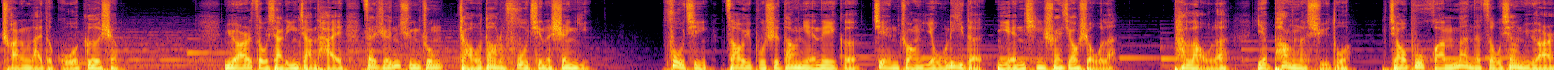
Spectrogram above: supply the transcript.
传来的国歌声。女儿走下领奖台，在人群中找到了父亲的身影。父亲早已不是当年那个健壮有力的年轻摔跤手了，他老了，也胖了许多，脚步缓慢地走向女儿。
